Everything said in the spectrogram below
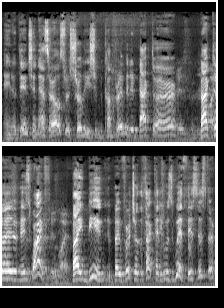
And Odinshin, Esser Osra, surely he should become prohibited back to her, His- his back wife. to his wife, his wife. by being, by virtue of the fact that he was with his sister,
